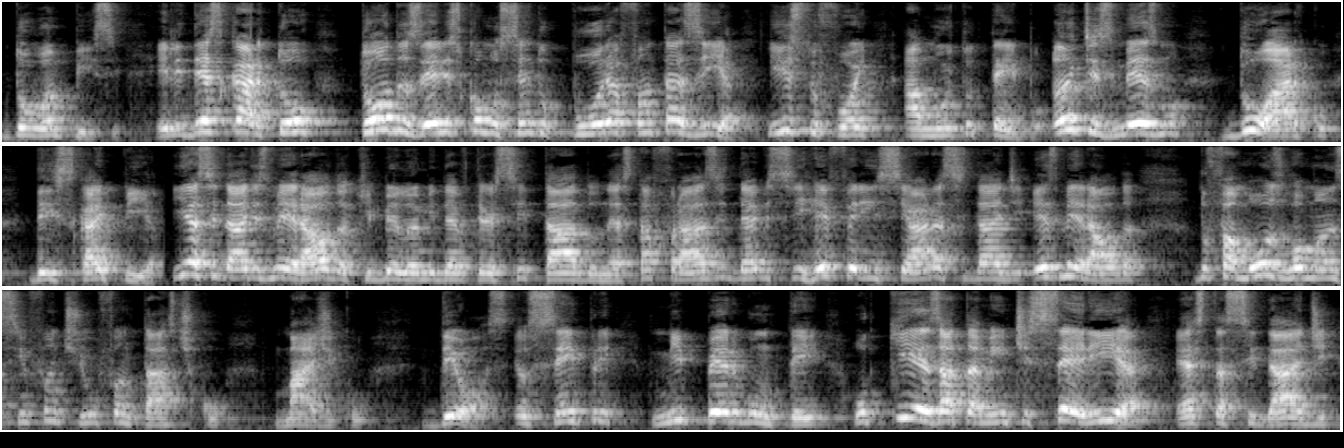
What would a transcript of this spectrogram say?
do One Piece. Ele descartou todos eles como sendo pura fantasia. Isso foi há muito tempo, antes mesmo do arco de Skypiea. E a cidade Esmeralda que Bellamy deve ter citado nesta frase deve se referenciar à cidade Esmeralda do famoso romance infantil fantástico mágico de Oz. Eu sempre me perguntei o que exatamente seria esta cidade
